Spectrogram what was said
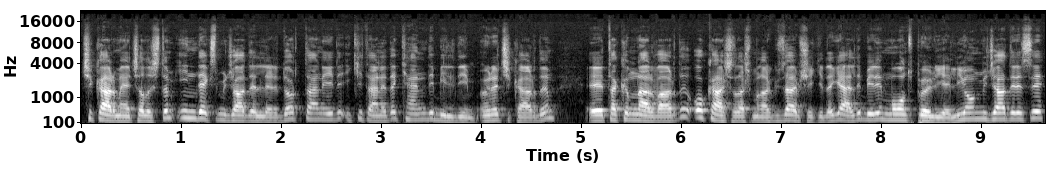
çıkarmaya çalıştım. İndeks mücadeleleri 4 taneydi. 2 tane de kendi bildiğim, öne çıkardığım e, takımlar vardı. O karşılaşmalar güzel bir şekilde geldi. Biri Montpellier Lyon mücadelesi,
